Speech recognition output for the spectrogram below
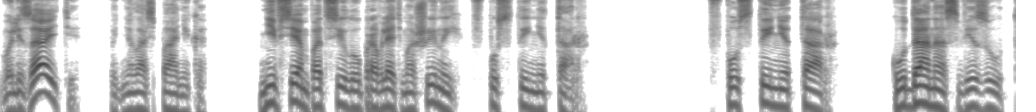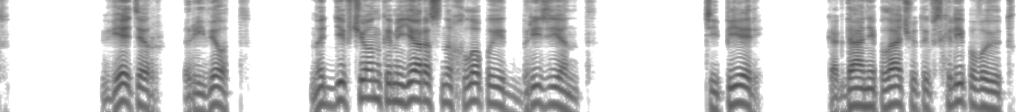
«Вылезайте!» — поднялась паника. Не всем под силу управлять машиной в пустыне Тар. В пустыне Тар. Куда нас везут? Ветер ревет. Над девчонками яростно хлопает брезент. Теперь, когда они плачут и всхлипывают,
